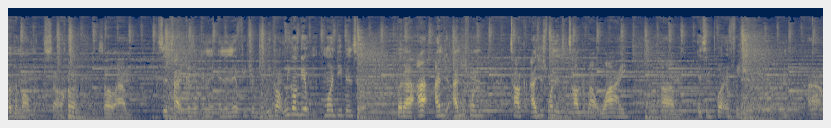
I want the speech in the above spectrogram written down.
for the moment. So so um sit tight because in the in the near future we going we gonna get more deep into it. But uh, I, I, I just want to talk. I just wanted to talk about why um, it's important for you. Uh,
